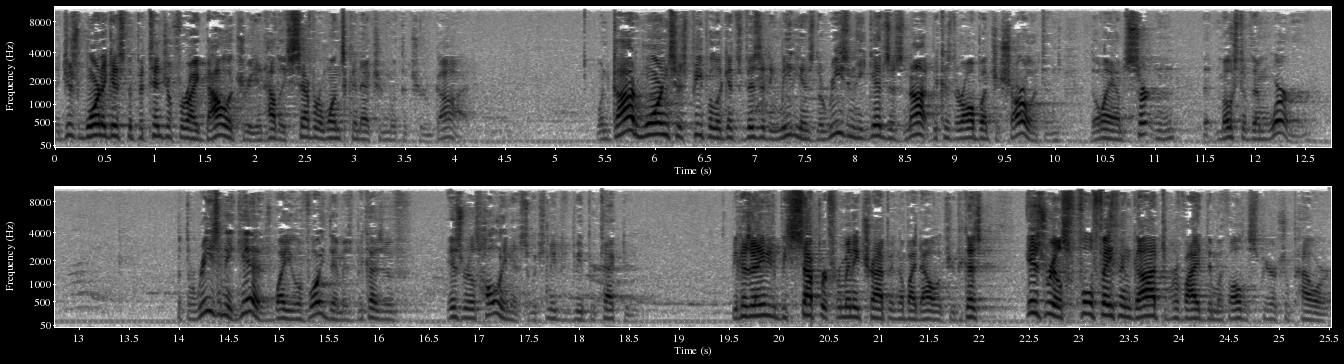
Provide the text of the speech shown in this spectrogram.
they just warn against the potential for idolatry and how they sever one's connection with the true God. When God warns his people against visiting mediums, the reason he gives is not because they're all a bunch of charlatans, though I am certain that most of them were. But the reason he gives why you avoid them is because of Israel's holiness, which needed to be protected because they needed to be separate from any trapping of idolatry, because Israel's full faith in God to provide them with all the spiritual power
